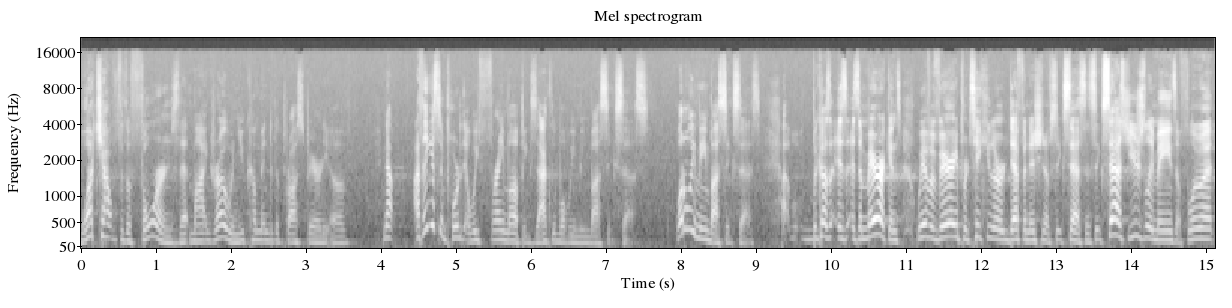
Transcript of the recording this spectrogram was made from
watch out for the thorns that might grow when you come into the prosperity of I think it's important that we frame up exactly what we mean by success. What do we mean by success? Uh, because as, as, Americans, we have a very particular definition of success. And success usually means affluent.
